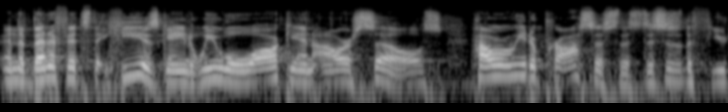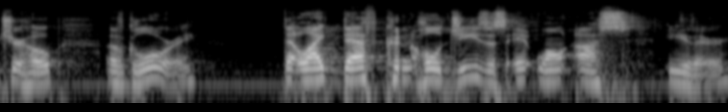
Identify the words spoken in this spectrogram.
And the benefits that he has gained, we will walk in ourselves. How are we to process this? This is the future hope of glory. That like death couldn't hold Jesus, it won't us either.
